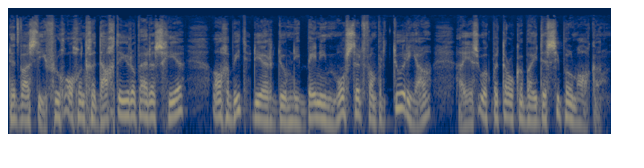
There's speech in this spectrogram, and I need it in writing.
Dit was die vroegoggendgedagte hier op RSG, aangebied deur Dominee Benny Mostert van Pretoria. Hy is ook betrokke by disipelmaking.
